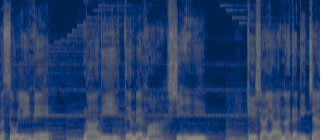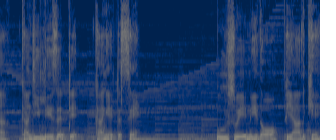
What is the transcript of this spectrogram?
မစိုးရိမ်နှင့်ငါသည်တင့်ဘက်မှရှိ၏ဟေရှာယအနာဂတိကျမ်းခန်းကြီး41အခန်းငယ်30ပူဆွေးနေသောဖျားသခင်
